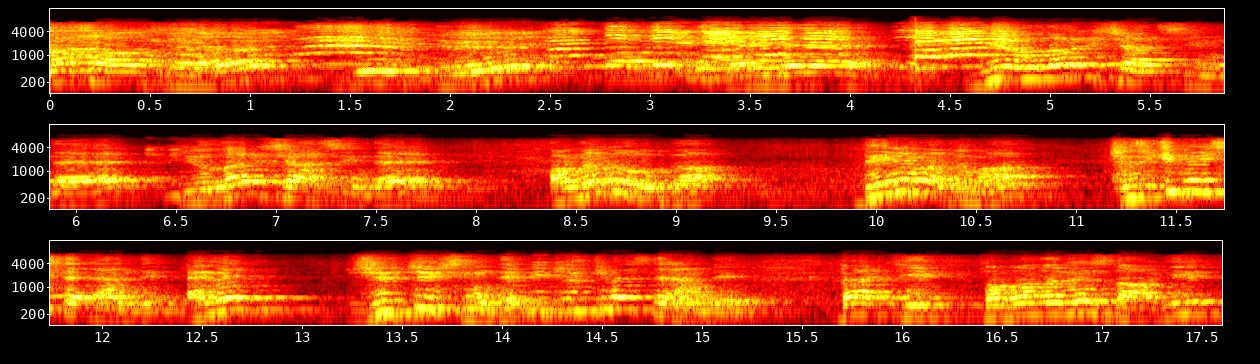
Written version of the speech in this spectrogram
Masalcı, Zühtü, Dede. Yıllar içerisinde, yıllar içerisinde Anadolu'da benim adıma türkü bestelendi. Evet, Zühtü isminde bir türkü bestelendi. Belki babalarınız dahi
